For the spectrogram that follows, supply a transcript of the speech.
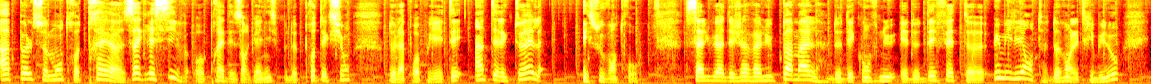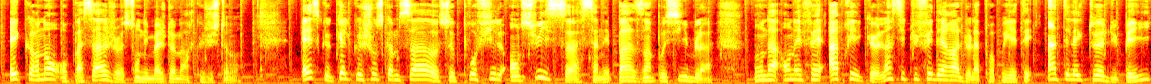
Apple se montre très euh, agressive auprès des organismes de protection de la propriété intellectuelle et souvent trop. Ça lui a déjà valu pas mal de déconvenues et de défaites euh, humiliantes devant les tribunaux, écornant au passage son image de marque justement. Est-ce que quelque chose comme ça euh, se profile en Suisse? Ça n'est pas impossible. On a en effet appris que l'Institut fédéral de la propriété intellectuelle du pays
